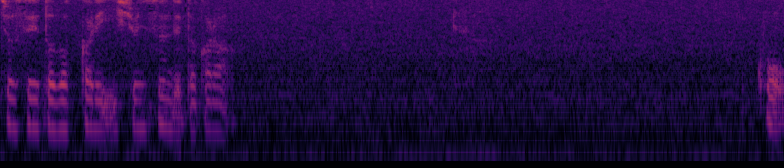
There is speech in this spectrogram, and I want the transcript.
女性とばっかり一緒に住んでたから。こ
